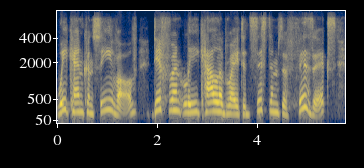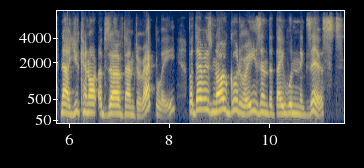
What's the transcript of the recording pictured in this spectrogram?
we can conceive of differently calibrated systems of physics. Now, you cannot observe them directly, but there is no good reason that they wouldn't exist.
